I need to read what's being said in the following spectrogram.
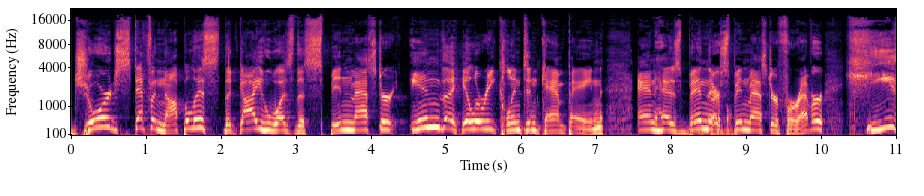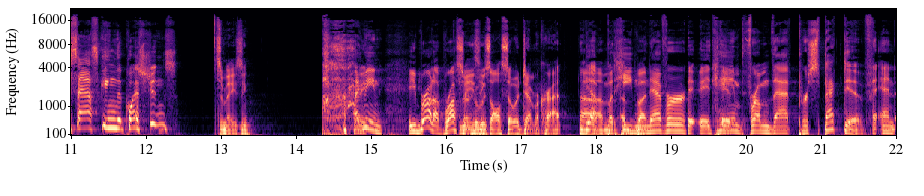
George Stephanopoulos, the guy who was the spin master in the Hillary Clinton campaign and has been their spin master forever, he's asking the questions. It's amazing. I mean, You brought up Russert, who was also a Democrat. Yeah, Um, but he but never it- it- came it- from that perspective. and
